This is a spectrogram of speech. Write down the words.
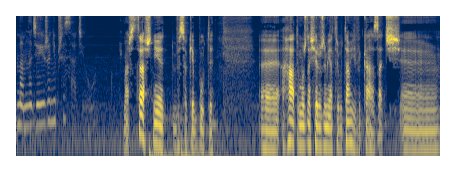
Mam nadzieję, że nie przesadził. Masz strasznie wysokie buty. E, aha, tu można się różnymi atrybutami wykazać. E,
